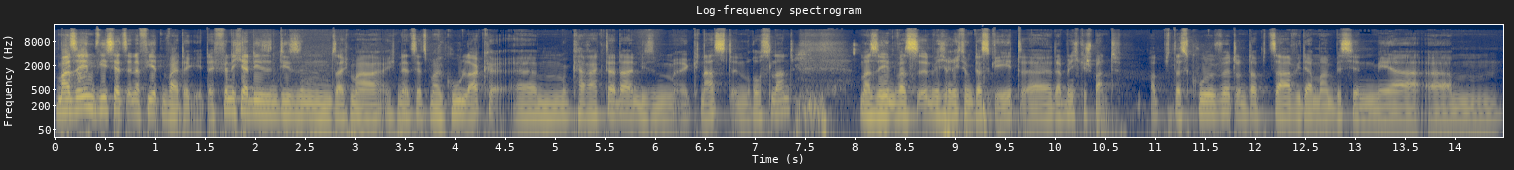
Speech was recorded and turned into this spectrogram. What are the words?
mal sehen, wie es jetzt in der vierten weitergeht. Ich finde ich ja diesen, diesen, sag ich mal, ich nenne es jetzt mal Gulag-Charakter ähm, da in diesem äh, Knast in Russland. Mal sehen, was, in welche Richtung das geht. Äh, da bin ich gespannt, ob das cool wird und ob da wieder mal ein bisschen mehr, ähm,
